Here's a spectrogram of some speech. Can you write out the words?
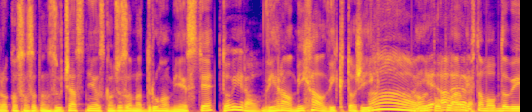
rokov som sa tam zúčastnil, skončil som na druhom mieste. Kto vyhral? Vyhral Michal Viktožík. Á, veľmi populárny v tom období.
